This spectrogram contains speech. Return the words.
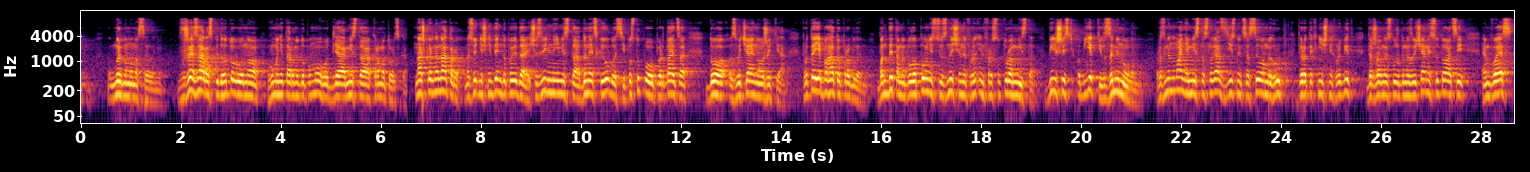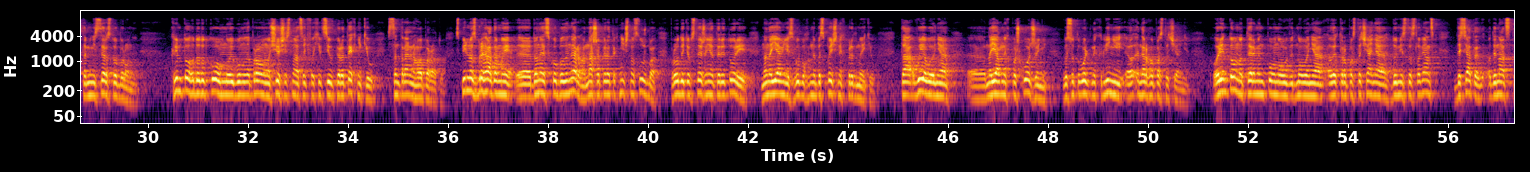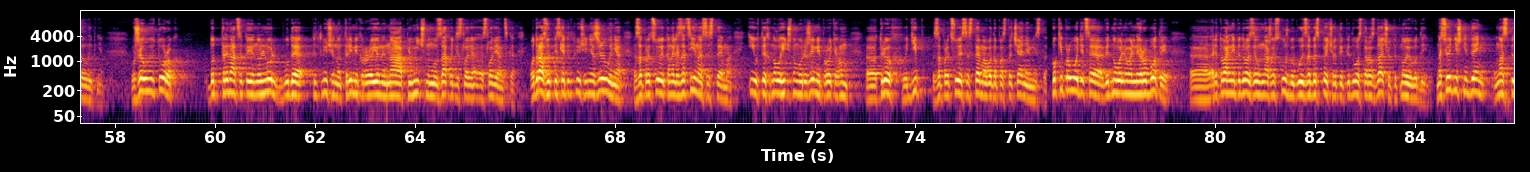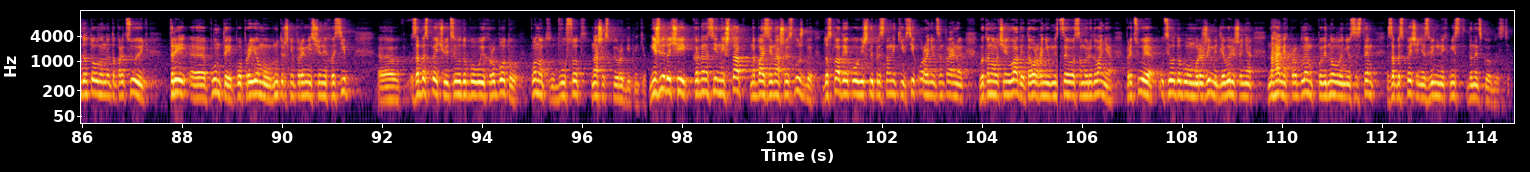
мирному населенню. Вже зараз підготовлено гуманітарну допомогу для міста Краматорська. Наш координатор на сьогоднішній день доповідає, що звільнені міста Донецької області поступово повертаються до звичайного життя. Проте є багато проблем. Бандитами була повністю знищена інфра- інфраструктура міста. Більшість об'єктів заміновано. Розмінування міста Слов'янськ здійснюється силами груп піротехнічних робіт Державної служби надзвичайних ситуацій, МВС та Міністерства оборони. Крім того, додатково мною було направлено ще 16 фахівців-піротехніків з центрального апарату. Спільно з бригадами е, Донецького обленерго наша піротехнічна служба проводить обстеження території на наявність вибухонебезпечних предметів та виявлення е, наявних пошкоджень висотовольтних ліній е, енергопостачання. Орієнтовно термін повного відновлення електропостачання до міста Слов'янськ 10-11 липня. Вже у вівторок до 13.00 буде підключено три мікрорайони на північному заході Слов'янська. Одразу після підключення живлення запрацює каналізаційна система, і в технологічному режимі протягом е, трьох діб запрацює система водопостачання міста. Поки проводяться відновлювальні роботи. Е, Рятувальні підрозділи нашої служби будуть забезпечувати підвоз та роздачу питної води. На сьогоднішній день у нас підготовлено та працюють три е, пункти по прийому внутрішньопереміщених осіб. Е, Забезпечують цілодобову їх роботу понад 200 наших співробітників. Міжвідомчий координаційний штаб на базі нашої служби, до складу якого увійшли представники всіх органів центральної виконавчої влади та органів місцевого самоврядування, працює у цілодобовому режимі для вирішення нагальних проблем по відновленню систем забезпечення звільнених міст Донецької області.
